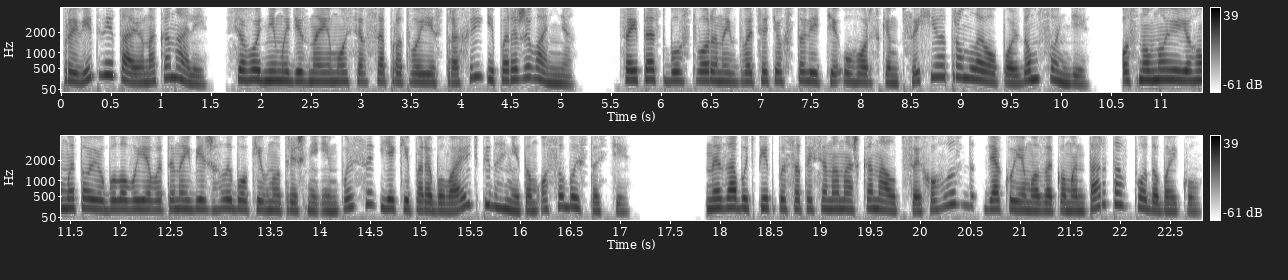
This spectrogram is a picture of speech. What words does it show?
Привіт, вітаю на каналі. Сьогодні ми дізнаємося все про твої страхи і переживання. Цей тест був створений в 20 столітті угорським психіатром Леопольдом Сонді. Основною його метою було виявити найбільш глибокі внутрішні імпульси, які перебувають під гнітом особистості. Не забудь підписатися на наш канал Психоглузд. Дякуємо за коментар та вподобайку.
